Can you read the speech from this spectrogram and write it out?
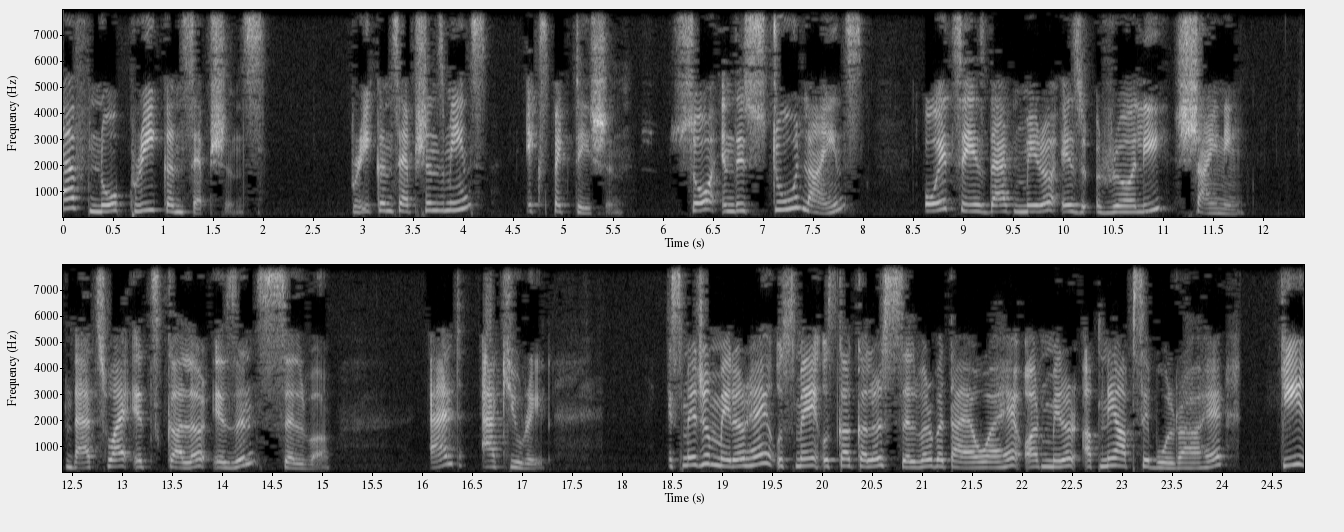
have no preconceptions. Preconceptions means expectation. So in these two lines, poet says that mirror is really shining. That's why its color is in silver and accurate. इसमें जो मिरर है उसमें उसका कलर सिल्वर बताया हुआ है और मिरर अपने आप से बोल रहा है कि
